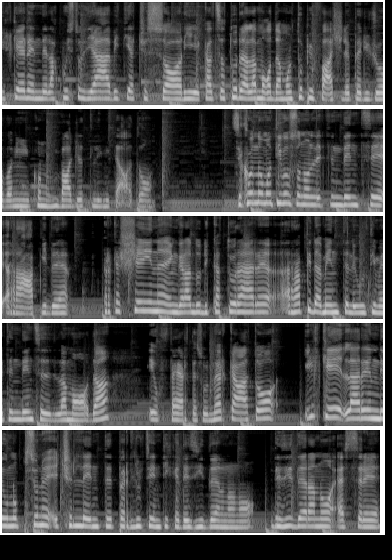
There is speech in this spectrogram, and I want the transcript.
il che rende l'acquisto di abiti, accessori e calzature alla moda molto più facile per i giovani con un budget limitato. Secondo motivo sono le tendenze rapide, perché Shane è in grado di catturare rapidamente le ultime tendenze della moda e offerte sul mercato, il che la rende un'opzione eccellente per gli utenti che desiderano, desiderano essere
